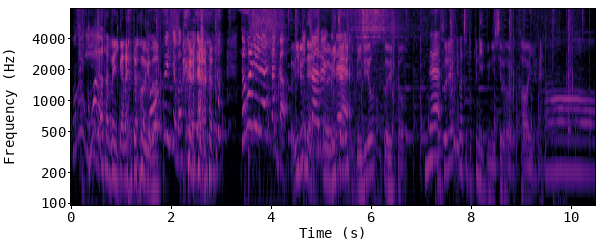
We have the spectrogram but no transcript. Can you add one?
ここまでは多分いかないと思うけど。皮ついてますみたいなたまにねなんかいるね。道歩うん、いて道歩いてているよそういう人。ね。それよりはちょっとプニプニしてる方が可愛いよね。あ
